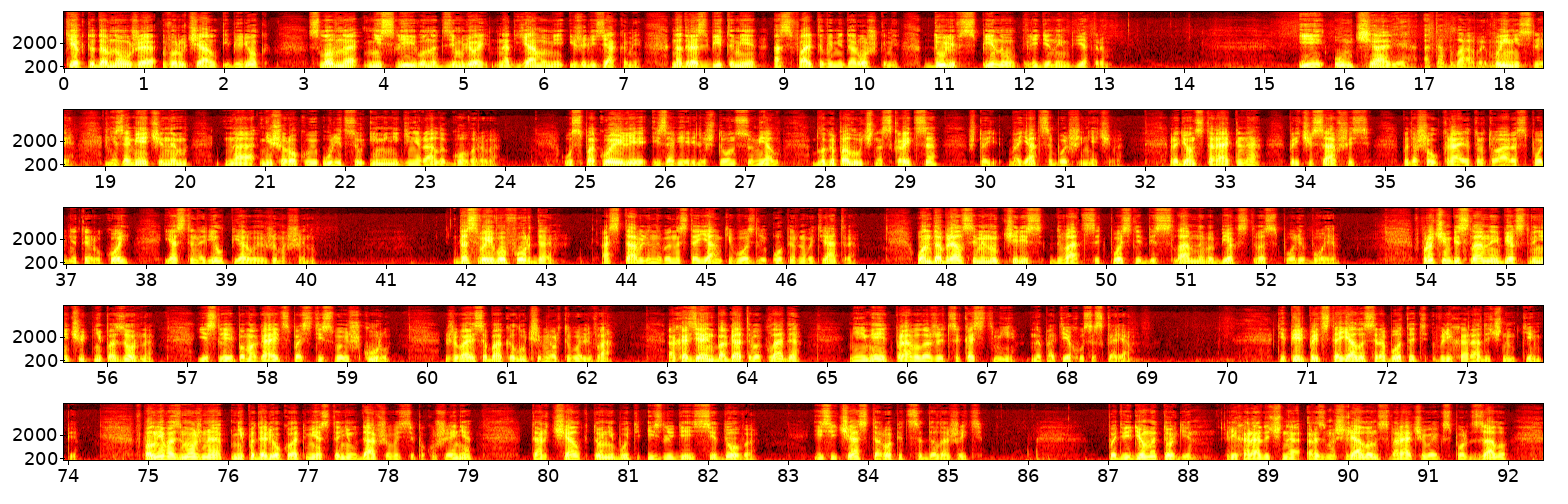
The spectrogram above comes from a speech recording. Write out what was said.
Те, кто давно уже выручал и берег, словно несли его над землей, над ямами и железяками, над разбитыми асфальтовыми дорожками, дули в спину ледяным ветром. И умчали от облавы, вынесли незамеченным на неширокую улицу имени генерала Говорова. Успокоили и заверили, что он сумел благополучно скрыться, что бояться больше нечего. Родион старательно причесавшись, подошел к краю тротуара с поднятой рукой и остановил первую же машину. До своего Форда, оставленного на стоянке возле оперного театра, он добрался минут через двадцать после бесславного бегства с поля боя. Впрочем, бесславное бегство ничуть не позорно, если помогает спасти свою шкуру, Живая собака лучше мертвого льва. А хозяин богатого клада не имеет права ложиться костьми на потеху соскарям. Теперь предстояло сработать в лихорадочном темпе. Вполне возможно, неподалеку от места неудавшегося покушения торчал кто-нибудь из людей Седова и сейчас торопится доложить. Подведем итоги. Лихорадочно размышлял он, сворачивая к спортзалу,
